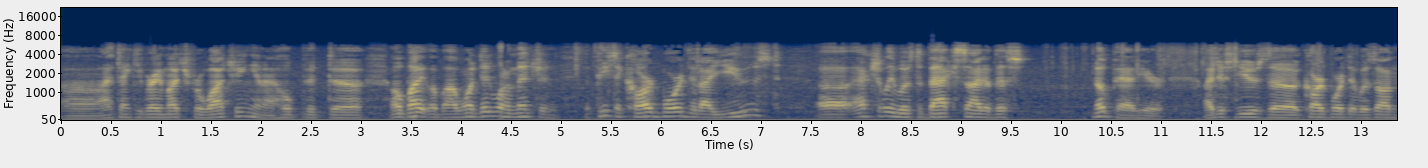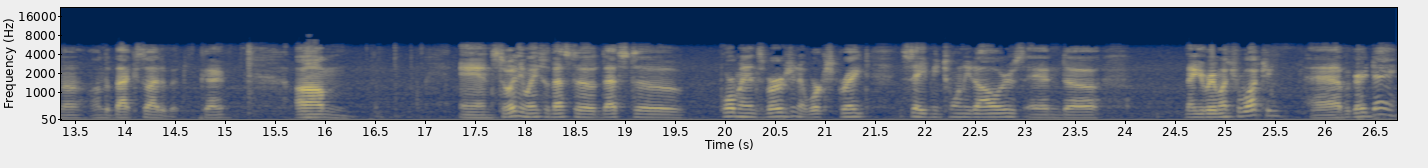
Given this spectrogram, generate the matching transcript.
uh, I thank you very much for watching, and I hope that. Uh, oh, by I want, did want to mention the piece of cardboard that I used uh, actually was the back side of this notepad here. I just used the cardboard that was on the on the back side of it. Okay. Um, and so anyway, so that's the that's the poor man's version. It works great. Saved me $20. And uh, thank you very much for watching. Have a great day.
